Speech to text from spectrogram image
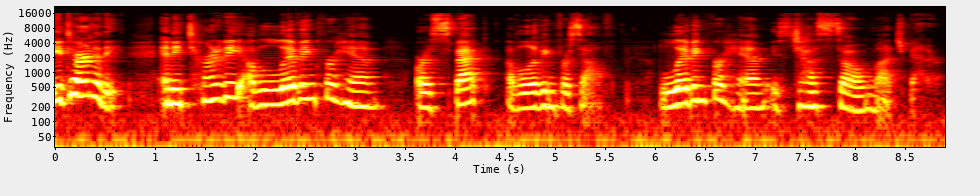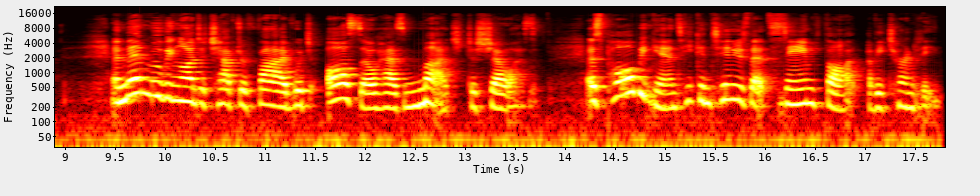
eternity. An eternity of living for Him or a speck of living for self. Living for Him is just so much better. And then moving on to chapter 5, which also has much to show us. As Paul begins, he continues that same thought of eternity,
